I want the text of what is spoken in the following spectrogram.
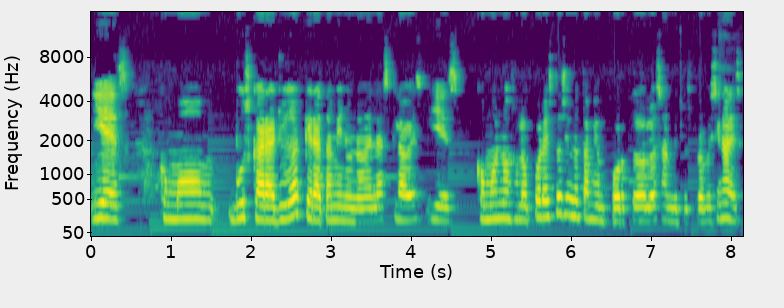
y es como buscar ayuda, que era también una de las claves, y es como no solo por esto, sino también por todos los ámbitos profesionales.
